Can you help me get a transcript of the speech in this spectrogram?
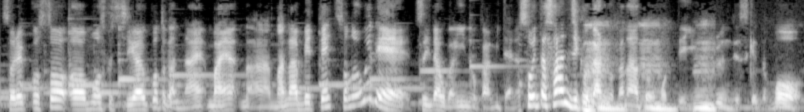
それこそおもう少し違うことがな、まやまあ、学べて、その上でついた方がいいのかみたいな、そういった三軸があるのかなと思っているんですけども、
